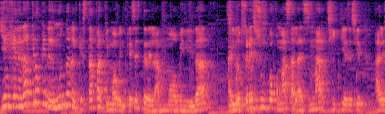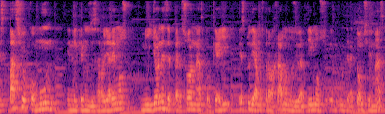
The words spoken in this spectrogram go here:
Y en general creo que en el mundo en el que está Parquimóvil, que es este de la movilidad, Hay si lo creces un poco más a la Smart City, es decir, al espacio común en el que nos desarrollaremos millones de personas, porque ahí estudiamos, trabajamos, nos divertimos, eh, interactuamos y demás,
